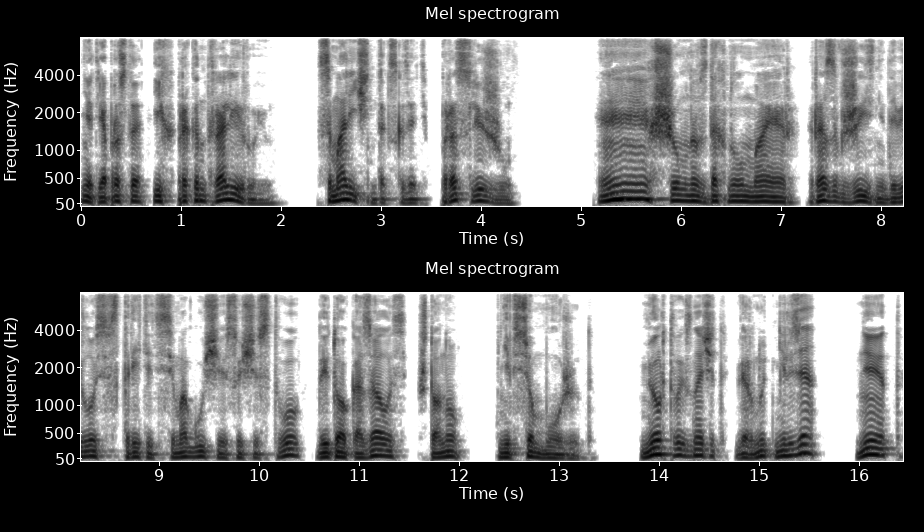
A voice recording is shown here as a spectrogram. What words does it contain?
Нет, я просто их проконтролирую. Самолично, так сказать, прослежу. Эх, шумно вздохнул Майер, раз в жизни довелось встретить всемогущее существо, да и то оказалось, что оно не все может. Мертвых, значит, вернуть нельзя? Нет,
